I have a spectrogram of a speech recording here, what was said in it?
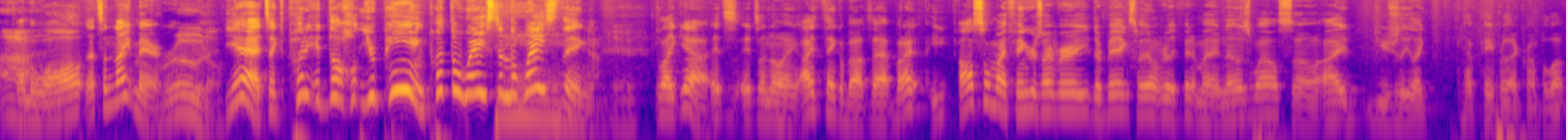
on the Ah. wall, that's a nightmare. Brutal. Yeah, it's like put it the whole, you're peeing, put the waste in the waste thing. Dude. Like yeah, it's it's annoying. I think about that, but I also my fingers aren't very they're big, so they don't really fit in my nose well. So I usually like have paper that I crumple up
